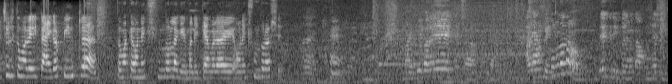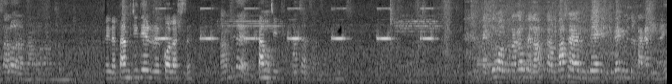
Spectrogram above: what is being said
অ্যাকচুয়ালি তোমার এই টাইগার প্রিন্টটা তোমাকে অনেক সুন্দর লাগে মানে ক্যামেরায় অনেক সুন্দর আসে। হ্যাঁ। এই না তামজিদের কল আসছে। তামজিদ। আচ্ছা আচ্ছা আচ্ছা একদম অল্প টাকা উঠাইলাম কারণ বাসায় ব্যাগ ব্যাগের ভিতরে টাকা দিই নাই।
